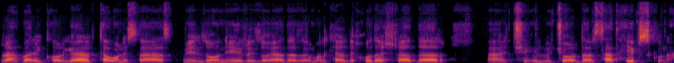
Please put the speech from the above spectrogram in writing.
رهبر کارگر توانسته است میزان رضایت از عملکرد خودش را در 44 درصد حفظ کنه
